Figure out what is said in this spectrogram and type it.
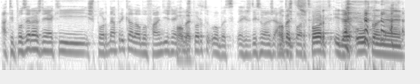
A ty pozeráš nejaký šport napríklad, alebo fandíš nejakého Vôbec. športu? Vôbec. Takže ty som že Vôbec antišport. šport ide úplne,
